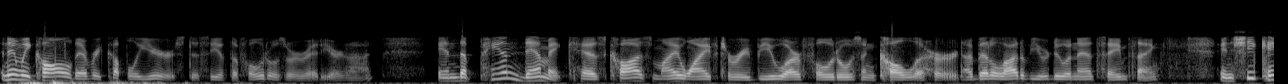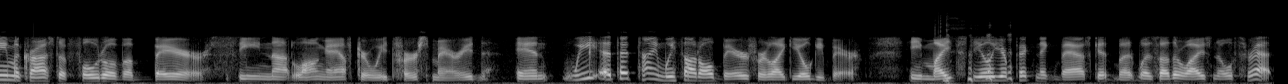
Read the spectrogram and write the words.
And then we called every couple of years to see if the photos were ready or not. And the pandemic has caused my wife to review our photos and cull the herd. I bet a lot of you are doing that same thing. and she came across a photo of a bear seen not long after we'd first married. And we, at that time, we thought all bears were like Yogi Bear. He might steal your picnic basket, but was otherwise no threat.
